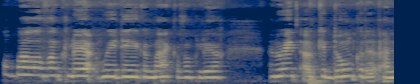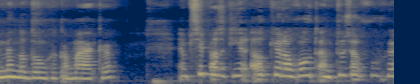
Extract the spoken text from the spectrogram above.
opbouwen van kleur. Hoe je dingen kan maken van kleur. En hoe je het elke keer donkerder en minder donker kan maken. In principe als ik hier elke keer al rood aan toe zou voegen.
